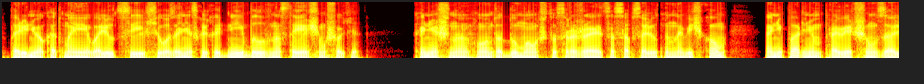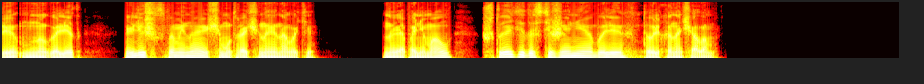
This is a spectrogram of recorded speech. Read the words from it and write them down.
Паренек от моей эволюции всего за несколько дней был в настоящем шоке. Конечно, он-то думал, что сражается с абсолютным новичком, а не парнем, проведшим в зале много лет и лишь вспоминающим утраченные навыки. Но я понимал, что эти достижения были только началом.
